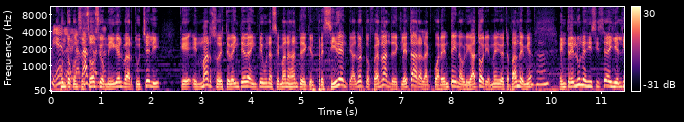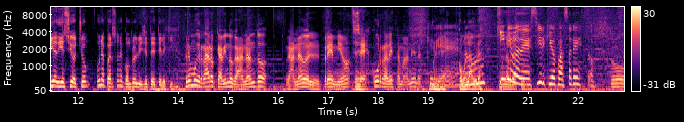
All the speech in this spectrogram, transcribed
bien, junto la- con la su data, socio ¿no? Miguel Bertuccelli, que en marzo de este 2020, unas semanas antes de que el presidente Alberto Fernández decretara la cuarentena obligatoria en medio de esta pandemia, entre el lunes 16 y el día 18, una persona compró el billete de Telequina. Pero es muy raro que habiendo ganando, ganado el premio, Sí. se escurra de esta manera. Qué Muy bien, bien. como ¿no? Laura. ¿Quién iba a decir que iba a pasar esto? No.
